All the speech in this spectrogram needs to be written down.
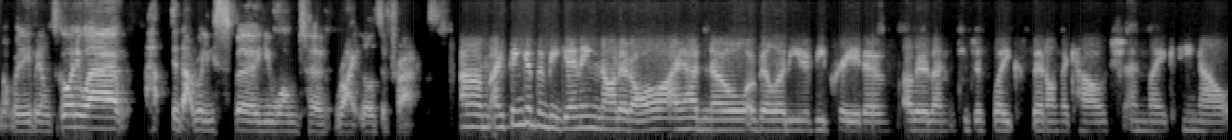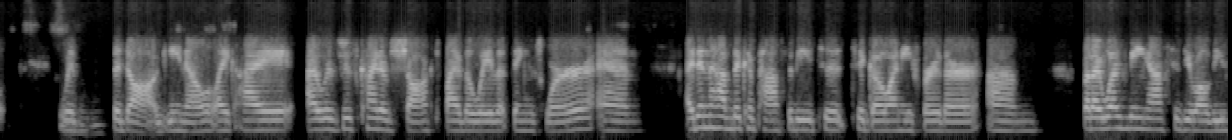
not really being able to go anywhere. Did that really spur you on to write loads of tracks? Um, i think at the beginning not at all. I had no ability to be creative other than to just like sit on the couch and like hang out with mm-hmm. the dog you know? Like i i was just kind of shocked by the way that things were and i didn't have the capacity to to go any further. Um but i was being asked to do all these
